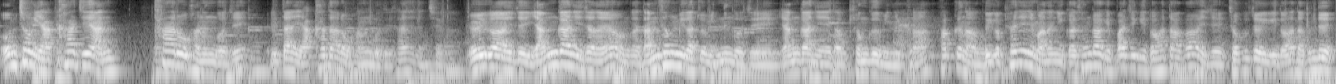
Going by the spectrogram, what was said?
엄청 약하지 않 다로 가는 거지. 일단 약하다로 가는 거지 사실 자체가. 여기가 이제 양간이잖아요. 그러니까 남성미가 좀 있는 거지. 양간에다 경금이니까 화끈하고. 이거 편인이 많으니까 생각이 빠지기도 하다가 이제 적극적이기도 하다. 근데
